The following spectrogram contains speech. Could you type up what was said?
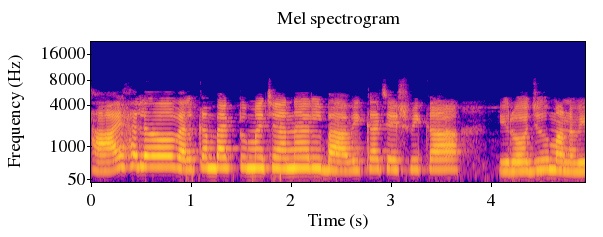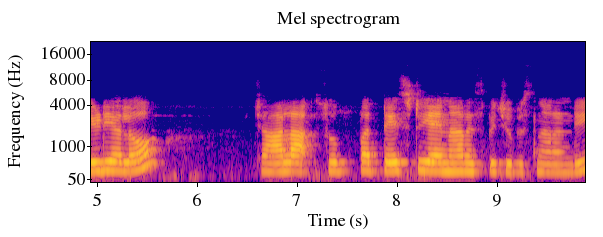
Hi hello. Welcome back to my channel Bhavika Cheshvika. ఈరోజు మన వీడియోలో చాలా సూపర్ టేస్టీ అయిన రెసిపీ చూపిస్తున్నానండి.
